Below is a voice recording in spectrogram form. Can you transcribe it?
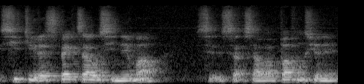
si tu respectes ça au cinéma, ça ne va pas fonctionner.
